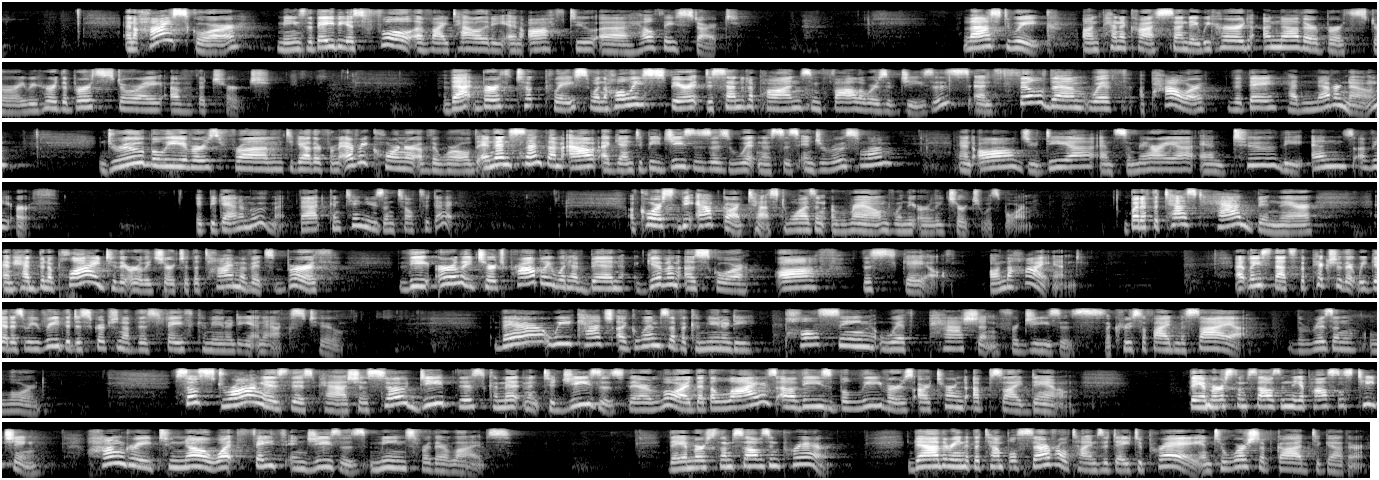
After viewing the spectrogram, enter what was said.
And a high score means the baby is full of vitality and off to a healthy start. Last week on Pentecost Sunday, we heard another birth story. We heard the birth story of the church. That birth took place when the Holy Spirit descended upon some followers of Jesus and filled them with a power that they had never known drew believers from together from every corner of the world and then sent them out again to be Jesus' witnesses in Jerusalem and all Judea and Samaria and to the ends of the earth. It began a movement that continues until today. Of course, the APGAR test wasn't around when the early church was born. But if the test had been there, and had been applied to the early church at the time of its birth, the early church probably would have been given a score off the scale, on the high end. At least that's the picture that we get as we read the description of this faith community in Acts 2. There we catch a glimpse of a community pulsing with passion for Jesus, the crucified Messiah, the risen Lord. So strong is this passion, so deep this commitment to Jesus, their Lord, that the lives of these believers are turned upside down. They immerse themselves in the apostles' teaching, hungry to know what faith in Jesus means for their lives. They immerse themselves in prayer, gathering at the temple several times a day to pray and to worship God together.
